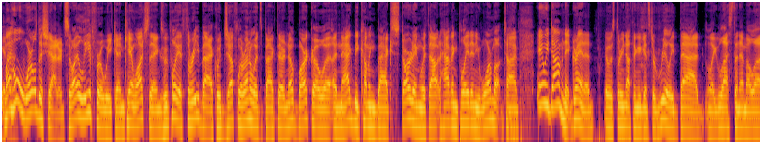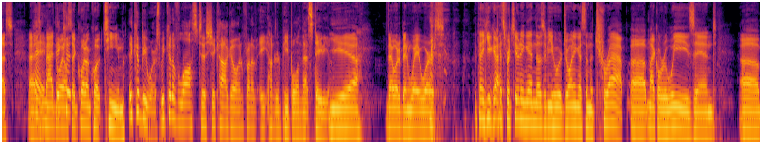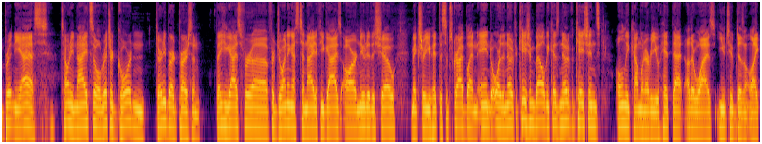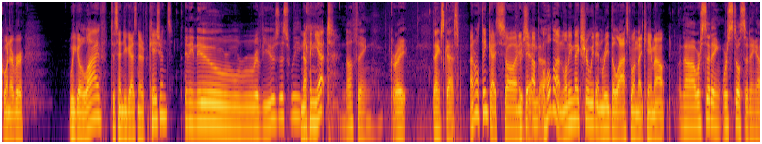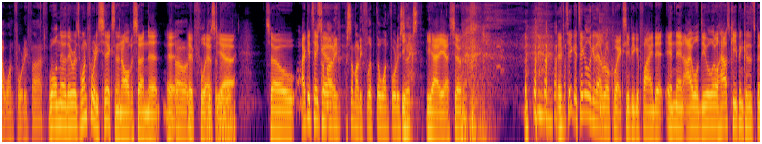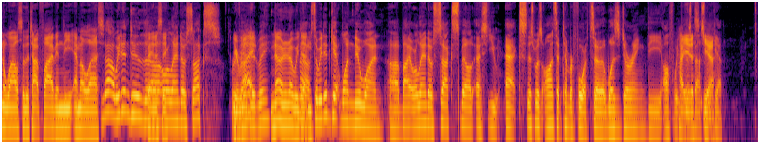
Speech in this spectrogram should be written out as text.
You My know. whole world is shattered, so I leave for a weekend, can't watch things. We play a three back with Jeff Larentowicz back there, no Barco, a, a Nagbe coming back, starting without having played any warm up time, and we dominate. Granted, it was three nothing against a really bad, like less than MLS, as Hey, Matt Doyle could- said, quote unquote team. it could be worse. We could have lost to Chicago in front of 800 people in that stadium. Yeah, that would have been way worse. Thank you guys for tuning in. Those of you who are joining us in the trap, uh, Michael Ruiz and uh, Brittany S, Tony Neitzel, Richard Gordon, Dirty Bird person. Thank you guys for uh, for joining us tonight. If you guys are new to the show, make sure you hit the subscribe button and or the notification bell because notifications only come whenever you hit that. Otherwise, YouTube doesn't like whenever we go live to send you guys notifications. Any new reviews this week? Nothing yet. Nothing. Great. Thanks, guys. I don't think I saw anything. Um, hold on, let me make sure we didn't read the last one that came out. No, we're sitting. We're still sitting at 145. Well, no, there was 146, and then all of a sudden it it, Oh, it it flipped. Yeah. So I could take Somebody, a somebody flipped the 146th. yeah, yeah. So if, take take a look at that real quick, see if you can find it, and then I will do a little housekeeping because it's been a while. So the top five in the MLS. No, we didn't do the Fantasy. Orlando sucks. You're right. Did we? No, no, no, we No, didn't. so we did get one new one uh, by Orlando Sucks, spelled S U X. This was on September 4th, so it was during the off week Hiatus, this past yeah. week. Yeah.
